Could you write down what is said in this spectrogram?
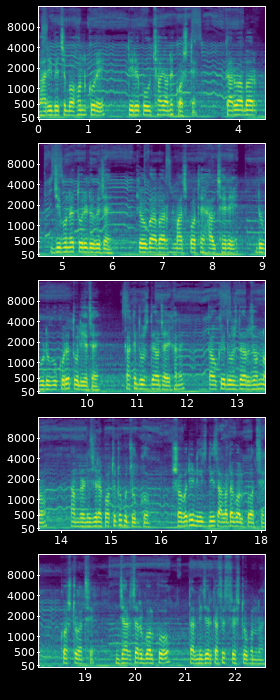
ভারী বেচে বহন করে তীরে পৌঁছায় অনেক কষ্টে। কারও আবার জীবনের তরি ডুবে যায়, কেউ বা আবার মাঝপথে হাল ছেড়ে ডুবু ডুবু করে তলিয়ে যায়। কাকে দোষ দেওয়া যায় এখানে? কাউকে দোষ দেওয়ার জন্য আমরা নিজেরা কতটুকু যোগ্য? সবারই নিজ নিজ আলাদা গল্প আছে। কষ্ট আছে। যার যার গল্প তার নিজের কাছে শ্রেষ্ঠ উপন্যাস।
